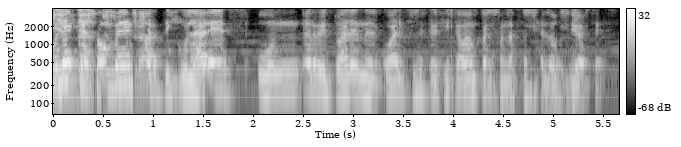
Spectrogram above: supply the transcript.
Un hecatombe en particular es un ritual en el cual se sacrificaban personas hacia los dioses.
